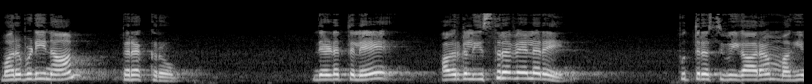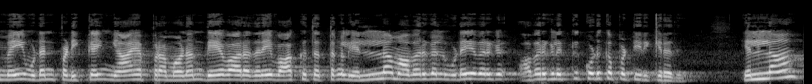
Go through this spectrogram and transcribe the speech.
மறுபடி நாம் பிறக்கிறோம். இந்த இடத்திலே அவர்கள் இஸ்ரவேலரே. புத்திர சுவிகாரம் மகிமை உடன்படிக்கை நியாயப்பிரமாணம் தேவாராதனை வாக்கு தத்தங்கள் எல்லாம் அவர்கள் உடையவர்கள் அவர்களுக்கு கொடுக்கப்பட்டிருக்கிறது. எல்லாம்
